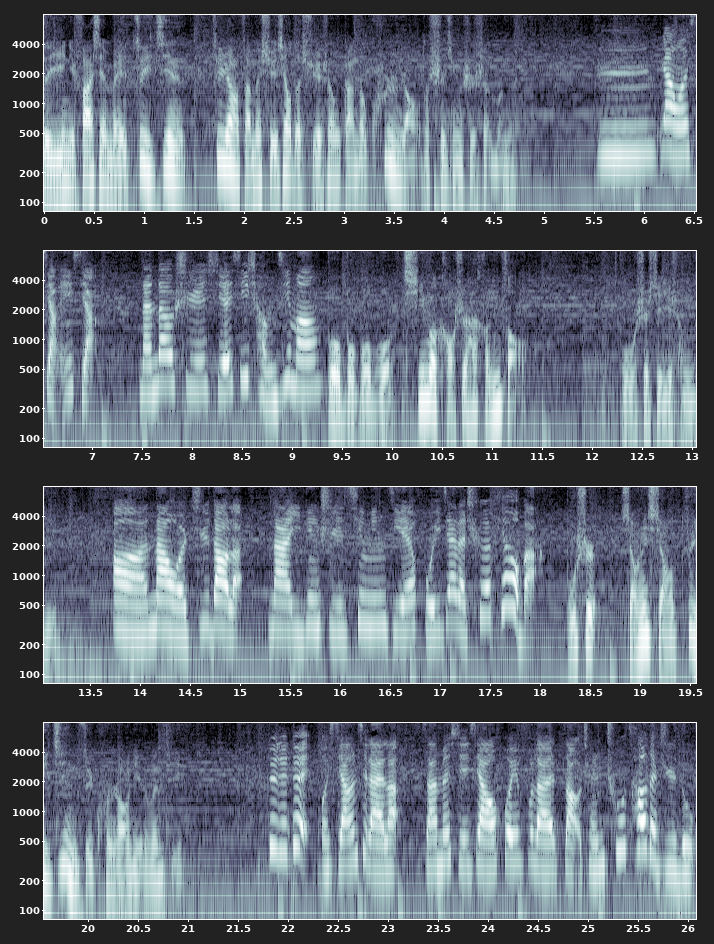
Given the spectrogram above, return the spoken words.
子怡，你发现没？最近最让咱们学校的学生感到困扰的事情是什么呢？嗯，让我想一想，难道是学习成绩吗？不不不不，期末考试还很早，不是学习成绩。啊，那我知道了，那一定是清明节回家的车票吧？不是，想一想最近最困扰你的问题。对对对，我想起来了，咱们学校恢复了早晨出操的制度。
